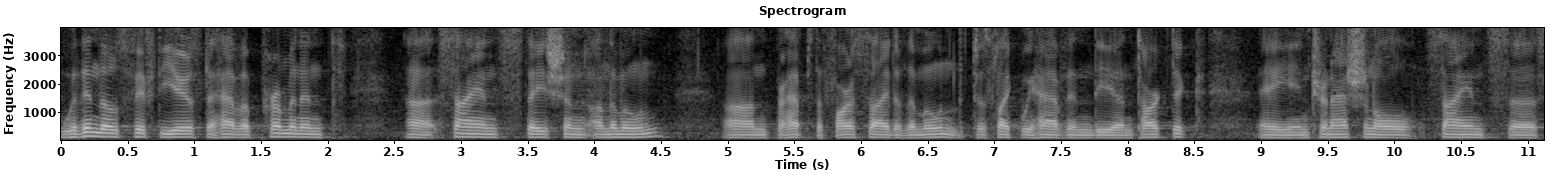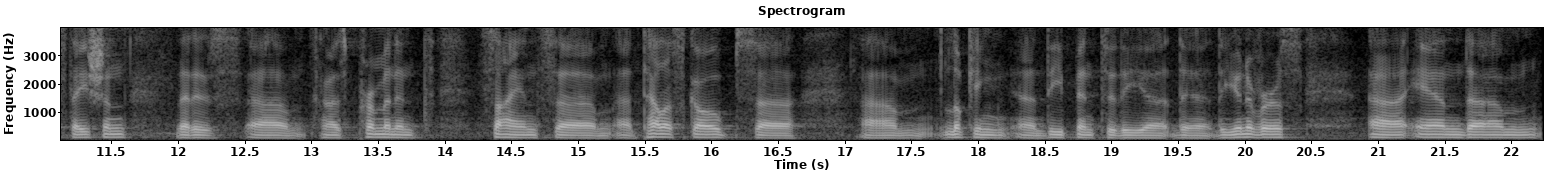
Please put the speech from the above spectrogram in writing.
within those 50 years to have a permanent uh, science station on the moon, on perhaps the far side of the moon, just like we have in the Antarctic, a international science uh, station that is um, has permanent science um, uh, telescopes uh, um, looking uh, deep into the, uh, the the universe, and um,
